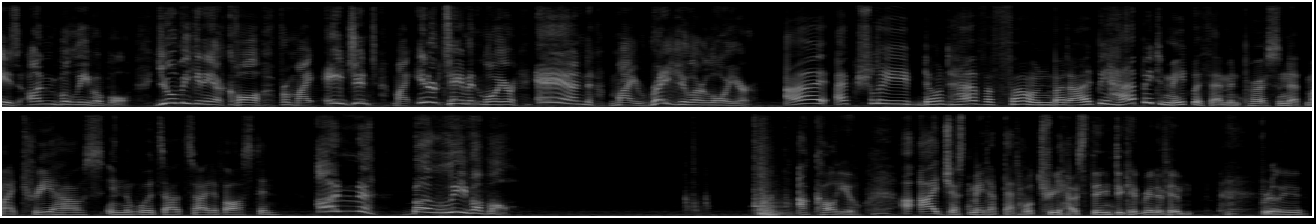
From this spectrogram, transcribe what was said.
is unbelievable. You'll be getting a call from my agent, my entertainment lawyer, and my regular lawyer. I actually don't have a phone, but I'd be happy to meet with them in person at my treehouse in the woods outside of Austin. Unbelievable! I'll call you. I, I just made up that whole treehouse thing to get rid of him. Brilliant.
